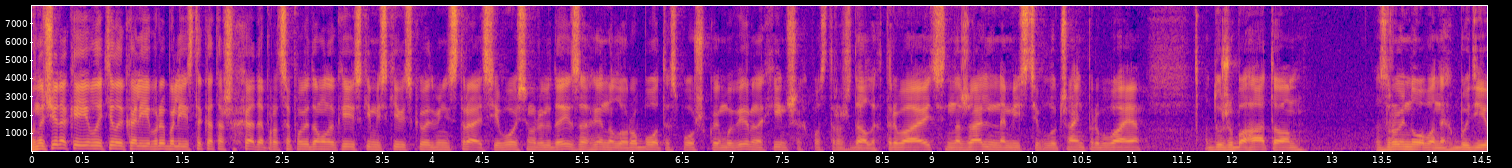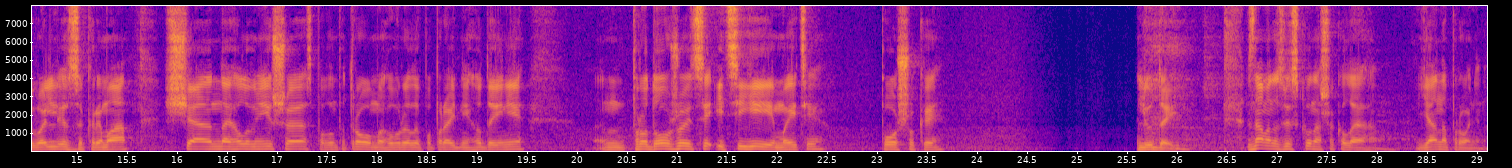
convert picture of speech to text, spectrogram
Вночі на Київ летіли калібри, балістика та шахеди. Про це повідомили в Київській міській військовій адміністрації. Восьмеро людей загинуло. Роботи з пошуку ймовірних інших постраждалих тривають. На жаль, на місці влучань перебуває дуже багато зруйнованих будівель. Зокрема, ще найголовніше з Павлом Петровим ми говорили в попередній годині. Продовжуються і цієї миті пошуки людей. З нами на зв'язку наша колега Яна Проніна.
